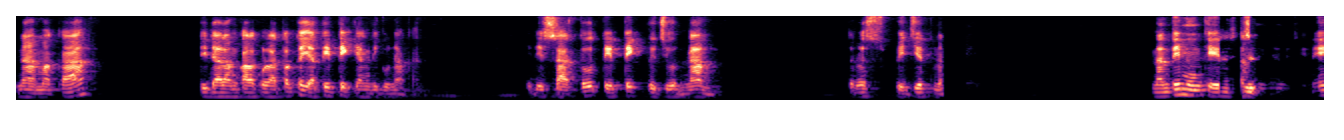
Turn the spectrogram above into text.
Nah, maka di dalam kalkulator itu ya titik yang digunakan. Jadi 1.76 terus pijit menit. Nanti mungkin di sini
